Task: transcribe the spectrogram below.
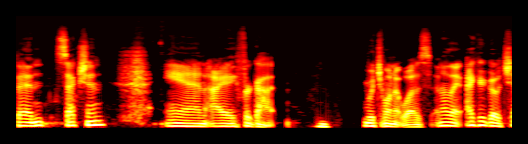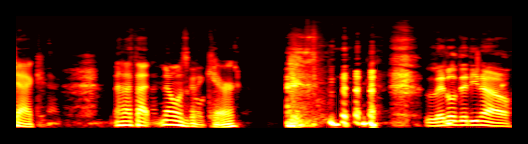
Ben section, and I forgot which one it was. And I was like, I could go check. And I thought, no one's going to care. Little did he know.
